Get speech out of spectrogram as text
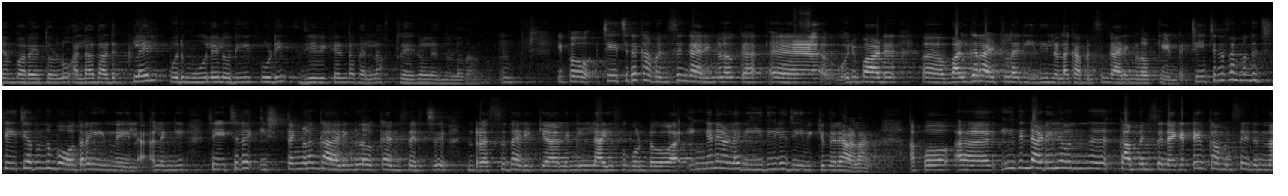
ഞാൻ പറയത്തുള്ളൂ. അല്ലാതെ അടുക്കളയിൽ ഒരു മൂലയിൽ ഒതുങ്ങിക്കൂടി ജീവിക്കേണ്ടതല്ല സ്ത്രീകൾ എന്നുള്ളതാണ്. ഇപ്പോൾ ഇപ്പോ ചേച്ചിയുടെ കമൻസും കാര്യങ്ങളൊക്കെ ഒരുപാട് വൾഗറായിട്ടുള്ള രീതിയിലുള്ള കമൻസും കാര്യങ്ങളൊക്കെ ഉണ്ട്. ചേച്ചിനെ സംബന്ധിച്ച് ചേച്ചി അതൊന്നും ബോധർ ചെയ്യുന്നേയില്ല. അല്ലെങ്കിൽ ചേച്ചിയുടെ ഇഷ്ടങ്ങളും കാര്യങ്ങളും ഒക്കെ അനുസരിച്ച് ഡ്രസ്സ് ധരിക്കുക അല്ലെങ്കിൽ ലൈഫ് കൊണ്ടുപോവുക ഇങ്ങനെയുള്ള രീതിയിൽ ജീവിക്കുന്ന ഒരാളാണ്. അപ്പോൾ ഇതിന്റെ അടിയിൽ വന്ന് കമൻസ് നെഗറ്റീവ് കമൻസ് ഇടുന്ന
